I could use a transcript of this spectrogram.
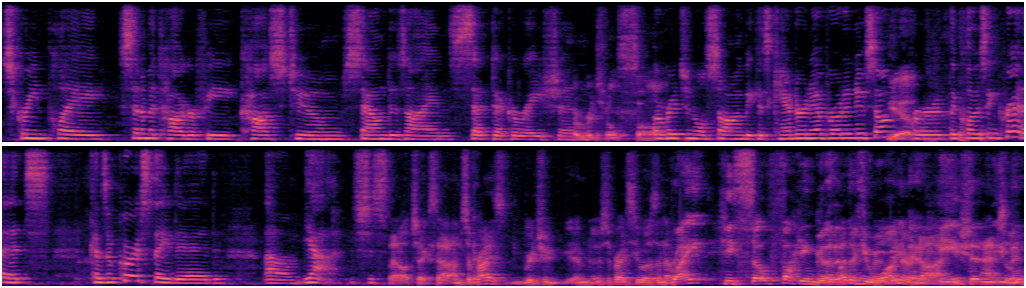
screenplay cinematography costume sound design set decoration Original song. original song because Kander and Ebb wrote a new song Yeah. for the closing credits because of course they did. Um, yeah, it's just that all checks out. I'm surprised Richard. I'm surprised he wasn't up. Right? He's so fucking good. at Whether he won movie, or not, he, he should didn't even absolutely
